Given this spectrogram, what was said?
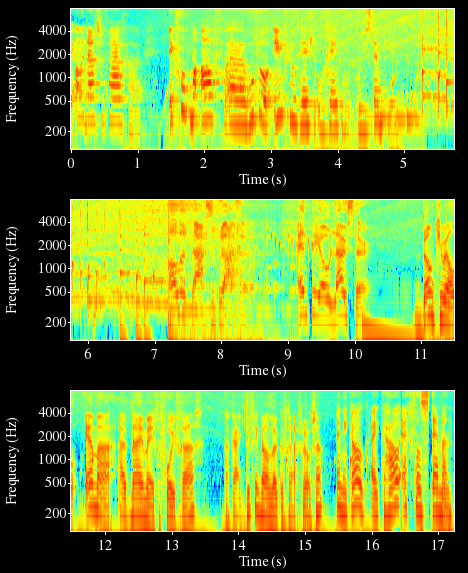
Hey, alledaagse vragen. Ik vroeg me af, eh, hoeveel invloed heeft je omgeving op hoe je stem klinkt? Alledaagse vragen. NPO Luister. Dankjewel Emma uit Nijmegen voor je vraag. Nou kijk, dit vind ik dan een leuke vraag, Rosa. Ben ik ook. Ik hou echt van stemmen.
